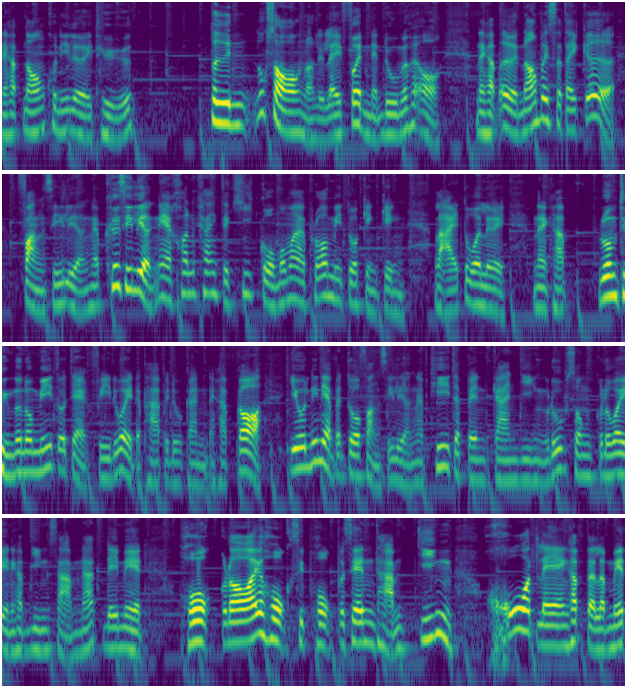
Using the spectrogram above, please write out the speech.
นะครับน้องคนนี้เลยถือ ปืนลูกซองหรอหรือไรเฟิลเนี่ยดูไม่ค่อยออกนะครับเออน้องเป็นสไตรเกอร์ ฝั่งสีเหลืองนะครับคือสีเหลืองเนี่ยค่อนข้างจะขี้โกงมากๆเพราะว่ามีตัวเก่งๆ หลายตัวเลยนะครับรวมถึงโนโนมิตัวแจกฟรีด้วยเดี๋ยวพาไปดูกันนะครับก็อีโอนี่เนี่ยเป็นตัวฝั่งสีเหลืองนะครับที่จะเป็นการยิงรูปทรงกล้วยนะครับยิง 3 นัดเดเมจ666%ถามจริง โคตรแรงครับแต่ละเม็ด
